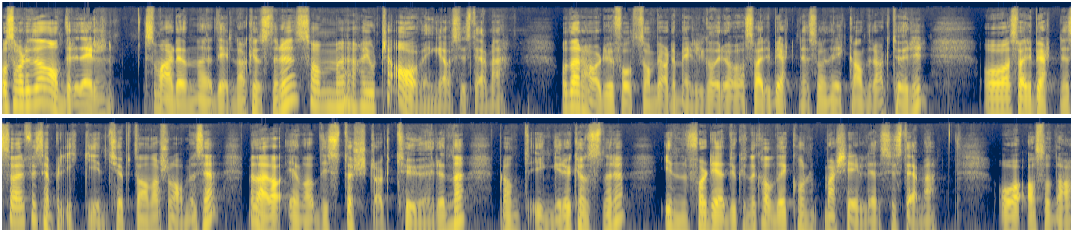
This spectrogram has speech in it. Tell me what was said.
Og så har du den andre delen, som er den eh, delen av kunstnere som eh, har gjort seg avhengig av systemet. Og der har du folk som Bjarne Melgaard og Sverre Bjertnæs og en rekke andre aktører. Og Sverre Bjertnæs er f.eks. ikke innkjøpt av Nasjonalmuseet, men er en av de største aktørene blant yngre kunstnere innenfor det du kunne kalle det kommersielle systemet. Og altså da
